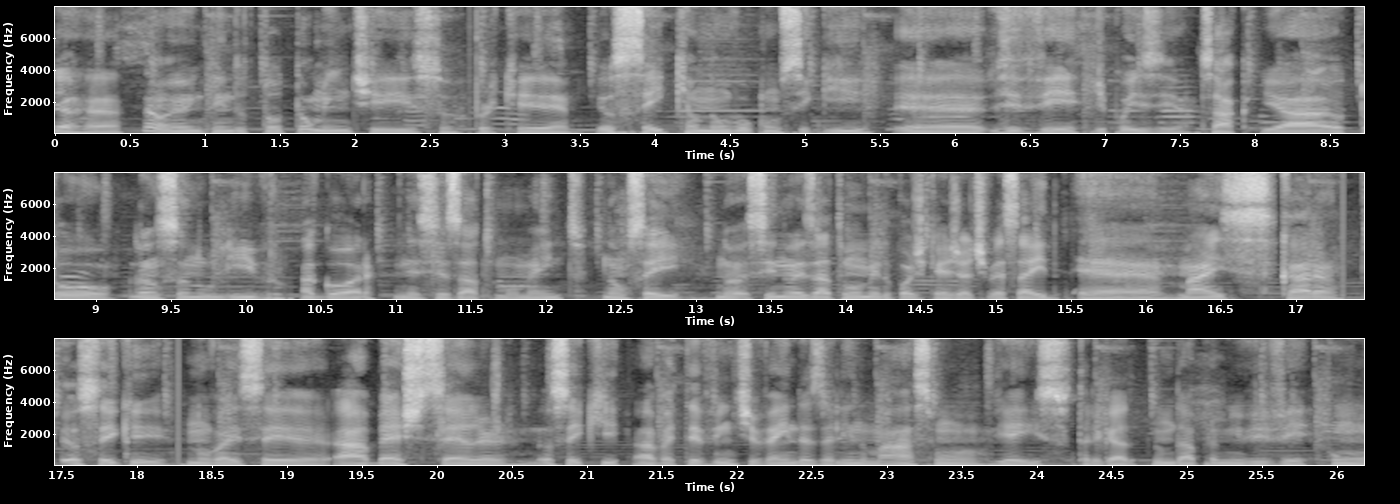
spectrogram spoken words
Aham. Não, eu entendo totalmente isso, porque eu sei que eu não vou conseguir é, viver de poesia, saca? E ah, eu tô lançando um livro agora, nesse exato momento. Não sei no- se no exato momento do podcast já tiver saído. É, mas, cara, eu sei que não vai ser a best seller. Eu sei que ah, vai ter 20 vendas ali no máximo, e é isso, tá ligado? Não dá pra mim viver com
